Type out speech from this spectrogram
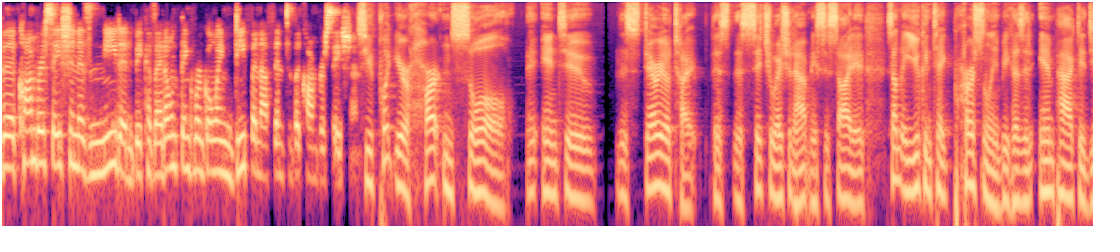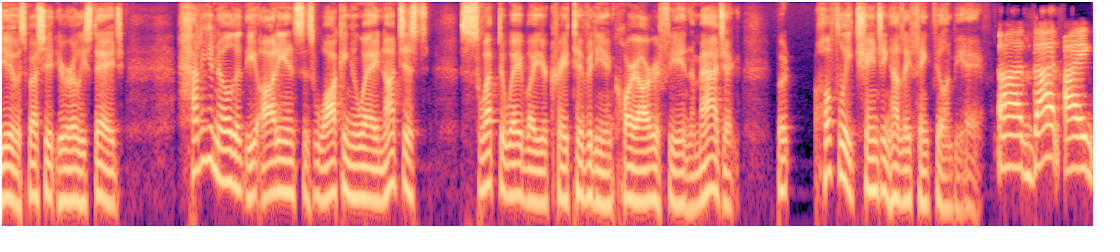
The conversation is needed because I don't think we're going deep enough into the conversation. So you put your heart and soul into this stereotype this this situation happening in society, something you can take personally because it impacted you, especially at your early stage. How do you know that the audience is walking away not just swept away by your creativity and choreography and the magic, but hopefully changing how they think, feel, and behave? Uh, that I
